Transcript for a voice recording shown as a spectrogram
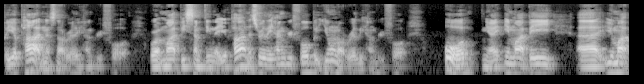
but your partner's not really hungry for. Or it might be something that your partner's really hungry for, but you're not really hungry for. Or, you know, it might be uh, you might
